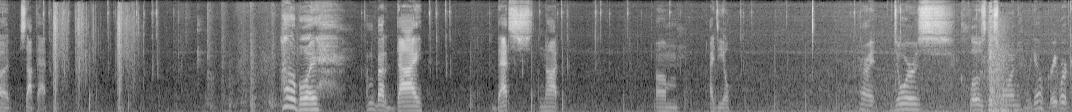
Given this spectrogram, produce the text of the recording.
Uh, stop that. Oh boy. I'm about to die. That's not, um, ideal. Alright, doors. Close this one. Here we go. Great work.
